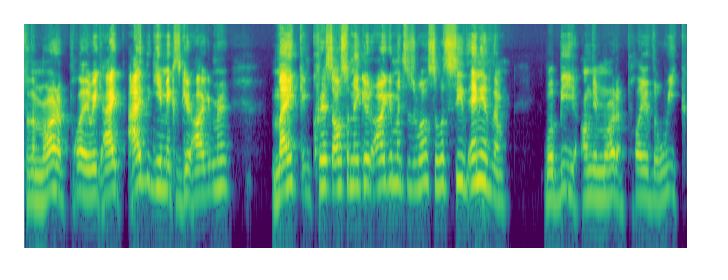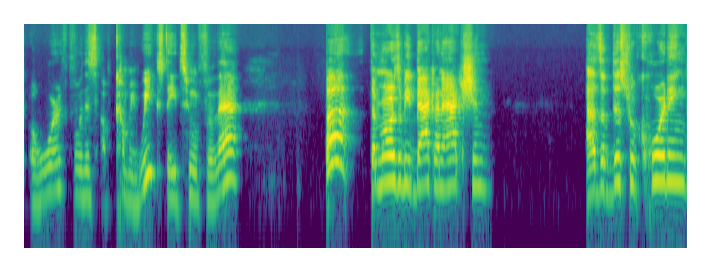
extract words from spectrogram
for the Marauder Player of the Week. I I think he makes a good argument. Mike and Chris also make good arguments as well. So let's see if any of them will be on the Marauder Play of the Week award for this upcoming week. Stay tuned for that. But the Marauders will be back on action. As of this recording,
